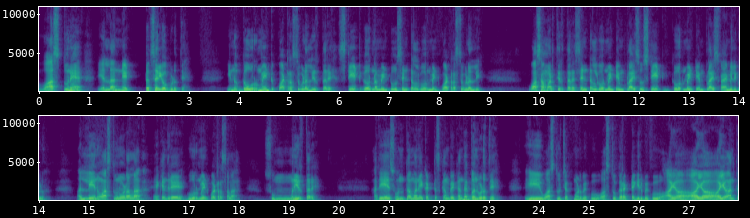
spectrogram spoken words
ವಾಸ್ತುನೇ ಎಲ್ಲ ನೆಟ್ಟಗೆ ಸರಿ ಹೋಗ್ಬಿಡುತ್ತೆ. ಇನ್ನು ಗೌರ್ಮೆಂಟ್ ಕ್ವಾಟ್ರಸ್ಸುಗಳಲ್ಲಿ ಇರ್ತಾರೆ. ಸ್ಟೇಟ್ ಗೌರ್ನಮೆಂಟು, ಸೆಂಟ್ರಲ್ ಗೌರ್ಮೆಂಟ್ ಕ್ವಾಟ್ರಸ್ಸುಗಳಲ್ಲಿ ವಾಸ ಮಾಡ್ತಿರ್ತಾರೆ. Central government employees, state government employees ಫ್ಯಾಮಿಲಿಗಳು. ಅಲ್ಲೇನೂ ವಾಸ್ತು ನೋಡಲ್ಲ. ಯಾಕೆಂದರೆ ಗೌರ್ಮೆಂಟ್ ಕ್ವಾರ್ಟರ್ಸ್ ಅಲ್ಲ ಸುಮ್ಮನೆ ಇರ್ತಾರೆ. ಅದೇ ಸ್ವಂತ ಮನೆ ಕಟ್ಟಿಸ್ಕೊಬೇಕಂದಾಗ ಬಂದ್ಬಿಡುತ್ತೆ. ಏ, ವಾಸ್ತು ಚೆಕ್ ಮಾಡಬೇಕು, ವಾಸ್ತು ಕರೆಕ್ಟಾಗಿರಬೇಕು ಆಯಾ ಆಯಾ ಆಯಾ ಅಂತ.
